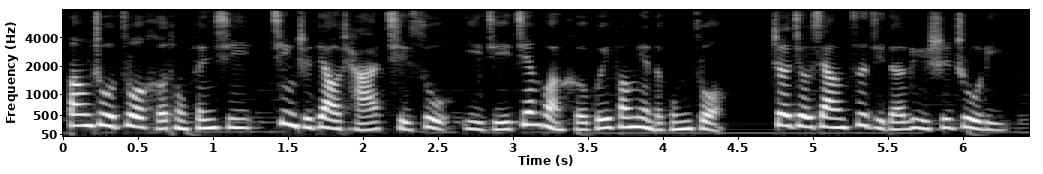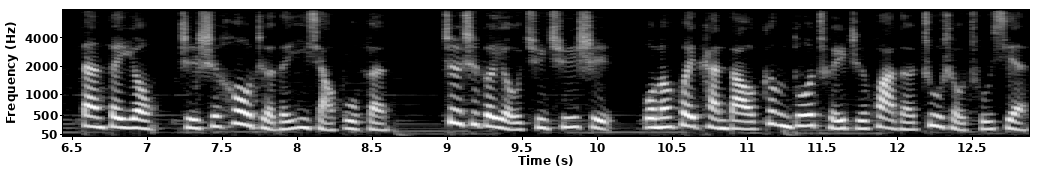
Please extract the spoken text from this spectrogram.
帮助做合同分析、尽职调查、起诉以及监管合规方面的工作。这就像自己的律师助理，但费用只是后者的一小部分。这是个有趣趋势，我们会看到更多垂直化的助手出现。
